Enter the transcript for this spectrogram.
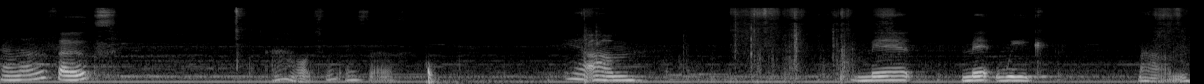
Hello, folks. Ouch, what is this? Yeah, um, mid, mid-week, um,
